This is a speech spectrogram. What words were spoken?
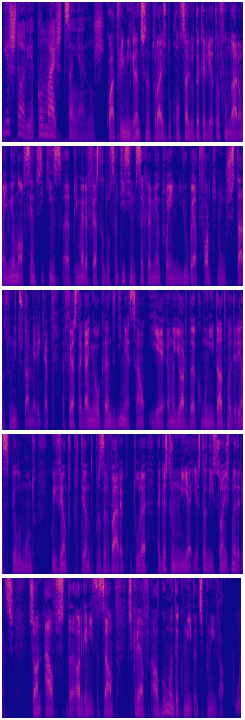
e a história com mais de 100 anos. Quatro imigrantes naturais do Conselho da Calheta fundaram em 1915 a primeira festa do Santíssimo Sacramento em New Bedford, nos Estados Unidos da América. A festa ganhou grande dimensão e é a maior da comunidade madeirense pelo mundo. O evento pretende preservar a cultura, a gastronomia e as tradições madeirenses. John Alves, da organização, descreve alguma da comida disponível. Uh,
